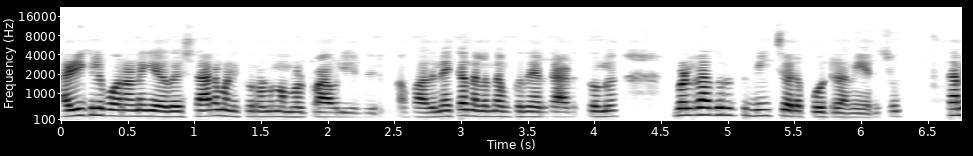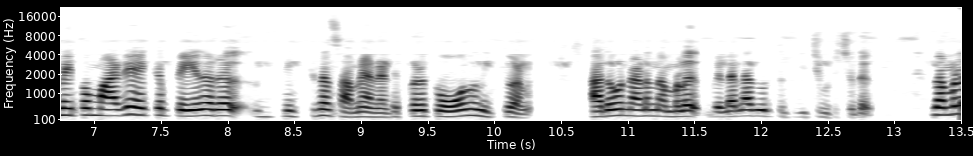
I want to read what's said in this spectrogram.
അഴീക്കിൽ പോകാനാണെങ്കിൽ ഏകദേശം അര മണിക്കൂറോളം നമ്മൾ ട്രാവൽ ചെയ്യേണ്ടി വരും. അപ്പൊ അതിനേക്കാൾ നല്ല നമുക്ക് നേരത്തെ അടുത്തൊന്ന് വെള്ളരാതുരത്ത് ബീച്ച് വരെ പോയിട്ട് വിചാരിച്ചു. കാരണം ഇപ്പൊ മഴയൊക്കെ പെയ്തൊരു നിൽക്കുന്ന സമയമാണ്. ഇപ്പൊ ഒരു തോന്നു നിൽക്കുവാണ് അതുകൊണ്ടാണ് നമ്മൾ വെള്ളനാതുരത്ത് ബീച്ച് പിടിച്ചത്. നമ്മൾ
